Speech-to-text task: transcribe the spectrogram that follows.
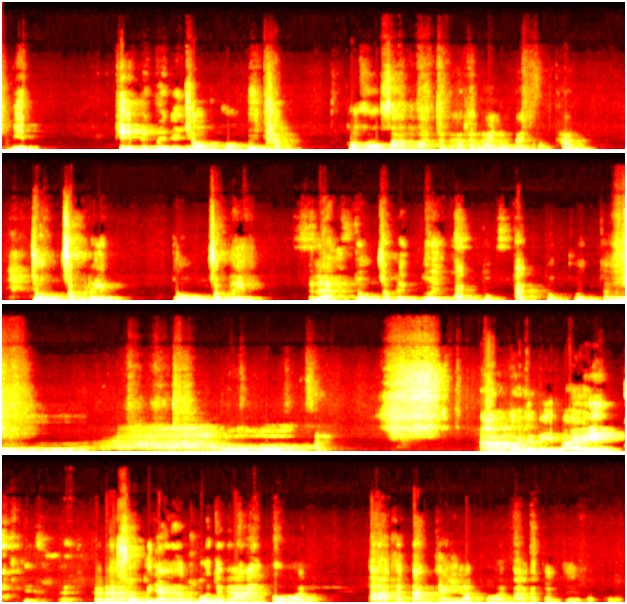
ชีวิต ที่เป็นไปโดยชอบประกอบด้วยธรรมก็ขอความปรารถนาทั้งหลายเหล่านั้นของท่าน จงสำเร็จจงสำเร็จ และจงสำเร็จด้วยกันทุกท่านทุกคนเธออ้าวต่อจากนี้ไปคณะสงฆ์ก็อยากอนุโมทนาให้พรพากันตั้งใจรับพรพากันตั้งใจรับพร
